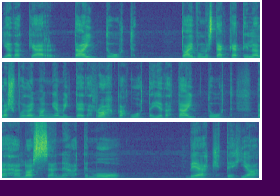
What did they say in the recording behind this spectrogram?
Ja takkar taittuut taivumis takkar tilallas vuotai mangia mitä rahkavuotta ja taittuut vähän lassaan ne hatte muu väkte ja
